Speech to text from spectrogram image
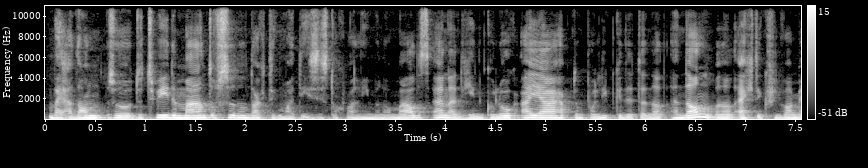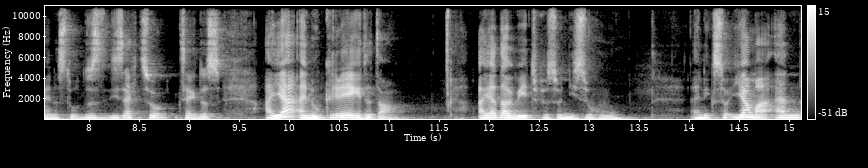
maar ja, dan zo de tweede maand of zo, dan dacht ik, maar deze is toch wel niet meer normaal. Dus en naar de gynaecoloog, ah ja, je hebt een polypje, dit en dat. En dan, maar dan echt, ik viel van mijn stoel. Dus die zegt zo, ik zeg dus, ah ja, en hoe krijg je dat? Ah ja, dat weten we zo niet zo goed. En ik zo, ja, maar en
